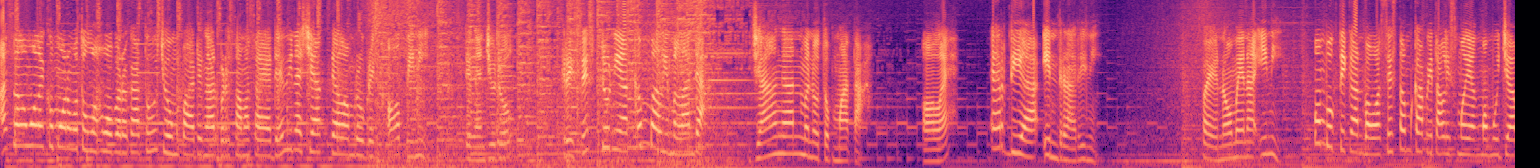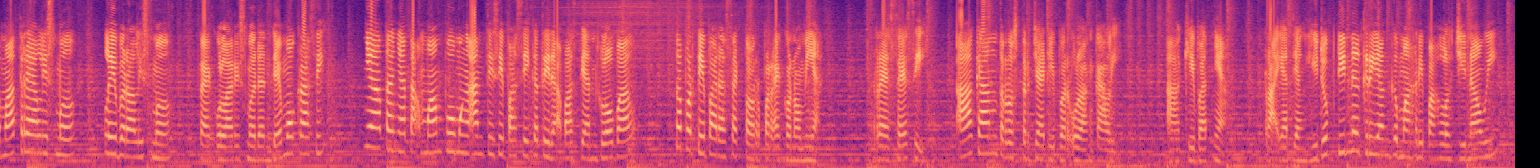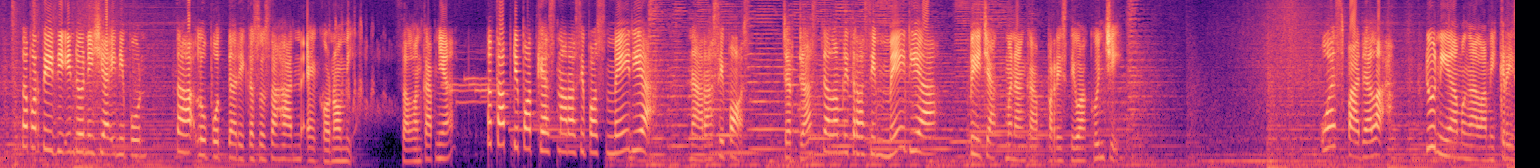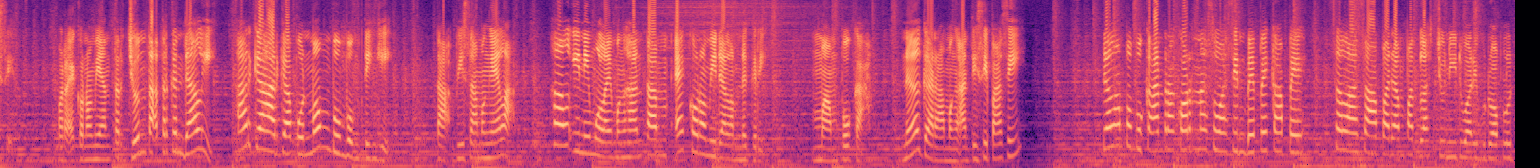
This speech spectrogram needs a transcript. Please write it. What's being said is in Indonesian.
Assalamualaikum warahmatullahi wabarakatuh. Jumpa dengar bersama saya Dewi Nasyak dalam rubrik opini dengan judul Krisis Dunia Kembali Melanda. Jangan menutup mata. Oleh Erdia Indrarini. Fenomena ini membuktikan bahwa sistem kapitalisme yang memuja materialisme, liberalisme, sekularisme, dan demokrasi nyatanya tak mampu mengantisipasi ketidakpastian global seperti pada sektor perekonomian. Resesi akan terus terjadi berulang kali. Akibatnya, rakyat yang hidup di negeri yang gemah ripah loh jinawi, seperti di Indonesia ini pun tak luput dari kesusahan ekonomi. Selengkapnya, tetap di podcast Narasi Pos Media. Narasi Pos, cerdas dalam literasi media, bijak menangkap peristiwa kunci waspadalah, dunia mengalami krisis. Perekonomian terjun tak terkendali, harga-harga pun membumbung tinggi. Tak bisa mengelak, hal ini mulai menghantam ekonomi dalam negeri. Mampukah negara mengantisipasi? Dalam pembukaan rakor Naswasin BPKP Selasa pada 14 Juni 2022,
